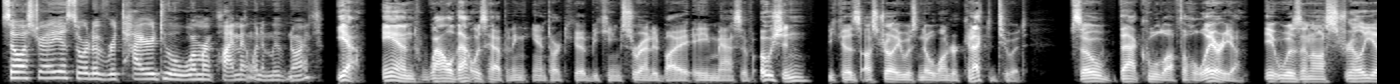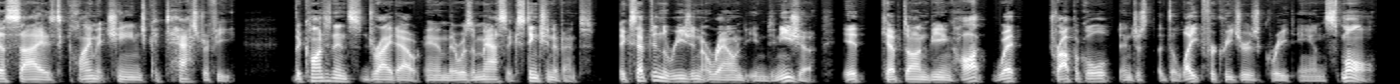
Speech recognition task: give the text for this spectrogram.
So Australia sort of retired to a warmer climate when it moved north? Yeah. And while that was happening, Antarctica became surrounded by a massive ocean because Australia was no longer connected to it. So that cooled off the whole area. It was an Australia sized climate change catastrophe. The continents dried out and there was a mass extinction event, except in the region around Indonesia. It kept on being hot, wet, tropical, and just a delight for creatures great and small.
